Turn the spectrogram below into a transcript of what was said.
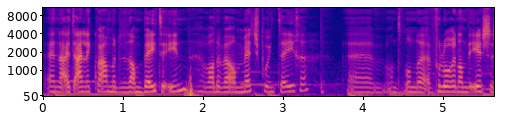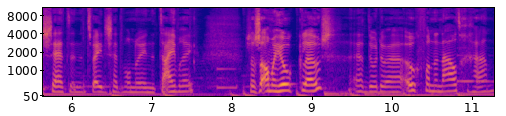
En uiteindelijk kwamen we er dan beter in. We hadden wel een matchpoint tegen. Uh, want we wonnen, verloren dan de eerste set en de tweede set wonnen we in de tiebreak. Dus dat was allemaal heel close, uh, door de oog van de naald gegaan.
